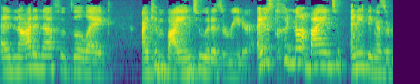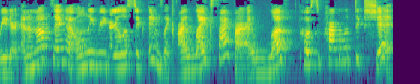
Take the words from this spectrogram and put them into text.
and not enough of the like I can buy into it as a reader. I just could not buy into anything as a reader. And I'm not saying I only read realistic things. Like I like sci-fi. I love post-apocalyptic shit.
